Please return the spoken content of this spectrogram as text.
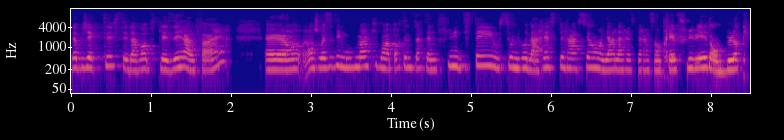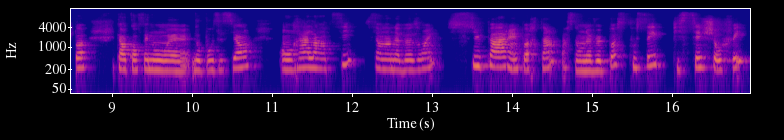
L'objectif, c'est d'avoir du plaisir à le faire. Euh, on, choisit des mouvements qui vont apporter une certaine fluidité. Aussi, au niveau de la respiration, on garde la respiration très fluide. On ne bloque pas quand on fait nos, euh, nos positions. On ralentit si on en a besoin. Super important parce qu'on ne veut pas se pousser puis s'échauffer.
